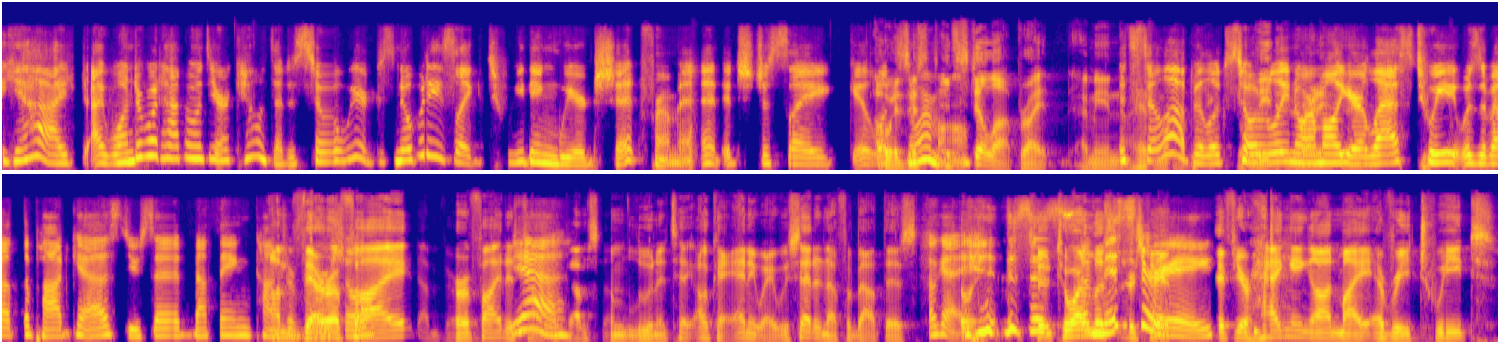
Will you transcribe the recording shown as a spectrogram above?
yeah, I, I wonder what happened with your account. That is so weird because nobody's like tweeting weird shit from it. It's just like it Oh, looks this, normal. it's still up, right? I mean, It's I still up. It looks totally or normal. Your anything. last tweet was about the podcast. You said nothing controversial. I'm verified. I'm verified. It's Yeah. not like I'm some lunatic. Okay. Anyway, we've said enough about this. Okay, this So is to our a mystery. If you're hanging on my every tweet,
